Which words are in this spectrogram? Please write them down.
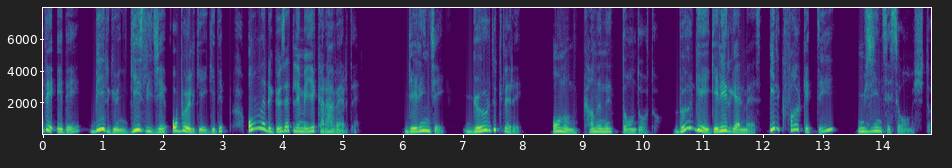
Ede ede bir gün gizlice o bölgeye gidip onları gözetlemeye karar verdi. Gelince gördükleri onun kanını dondurdu. Bölgeye gelir gelmez ilk fark ettiği müziğin sesi olmuştu.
